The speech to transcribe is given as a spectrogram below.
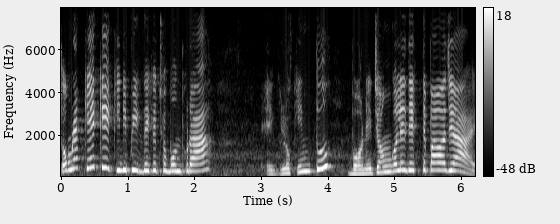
তোমরা কে কে গিনিপিগ দেখেছ বন্ধুরা? এগুলো কিন্তু বনে জঙ্গলে দেখতে পাওয়া যায়।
